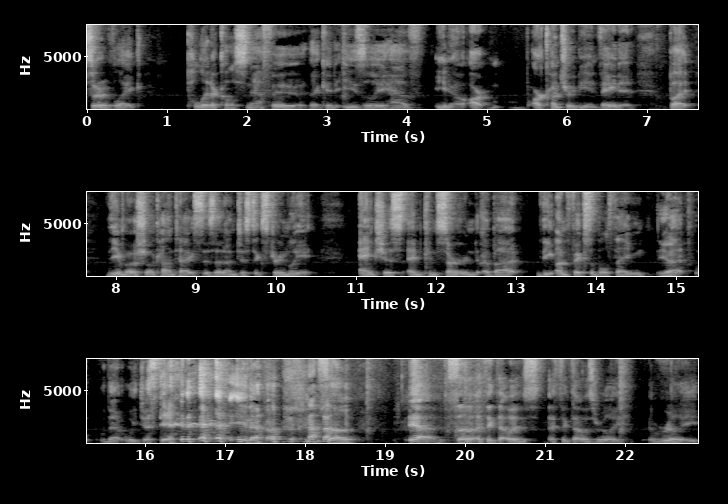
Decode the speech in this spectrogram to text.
sort of like political snafu that could easily have you know our our country be invaded, but the emotional context is that I'm just extremely anxious and concerned about the unfixable thing Yeah. that that we just did, you know. so yeah, so I think that was I think that was really really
